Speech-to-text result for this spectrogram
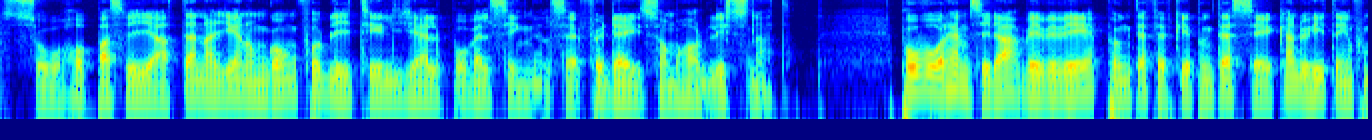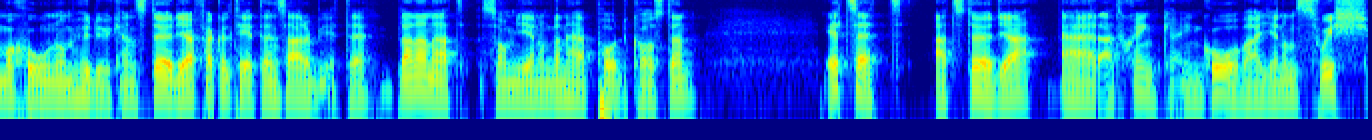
Så hoppas vi att denna genomgång får bli till hjälp och välsignelse för dig som har lyssnat. På vår hemsida www.ffg.se kan du hitta information om hur du kan stödja fakultetens arbete, bland annat som genom den här podcasten. Ett sätt att stödja är att skänka en gåva genom Swish.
